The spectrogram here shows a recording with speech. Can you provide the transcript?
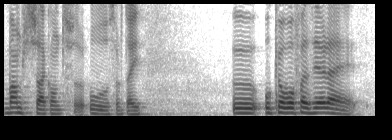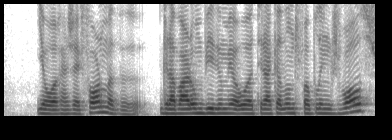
vamos deixar com o sorteio. Uh, o que eu vou fazer é eu arranjei forma de gravar um vídeo meu a tirar cada um dos papelinhos vossos,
